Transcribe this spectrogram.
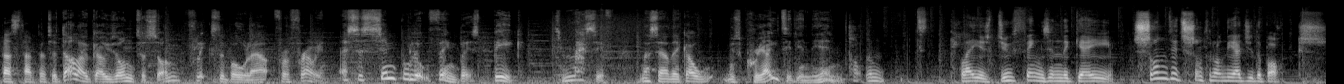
that started. So Darlow goes on to Son, flicks the ball out for a throw in. That's a simple little thing, but it's big. It's massive. And that's how their goal was created in the end. Tottenham players do things in the game. Son did something on the edge of the box.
